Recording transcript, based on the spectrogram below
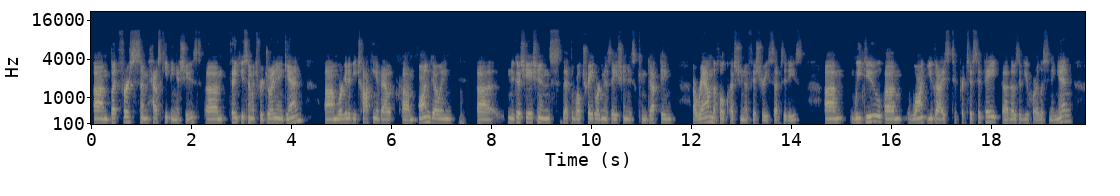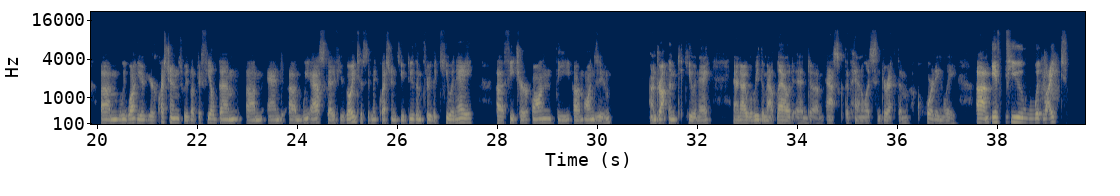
Um, but first, some housekeeping issues. Um, thank you so much for joining again. we're going to be talking about ongoing uh, negotiations that the World Trade Organization is conducting around the whole question of fishery subsidies. Um, we do um, want you guys to participate, uh, those of you who are listening in. Um, we want your, your, questions, we'd love to field them, um, and um, we ask that if you're going to submit questions, you do them through the Q&A uh, feature on, the, um, on Zoom, and drop them to Q&A, and I will read them out loud and ask the panelists and direct them accordingly. Um, if you would like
